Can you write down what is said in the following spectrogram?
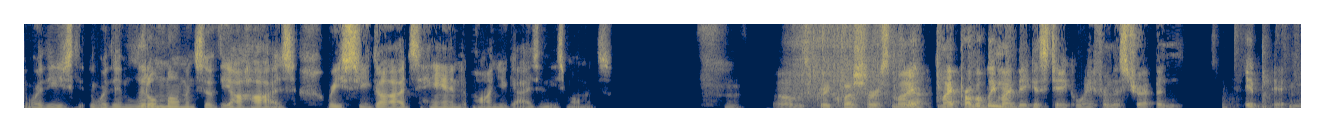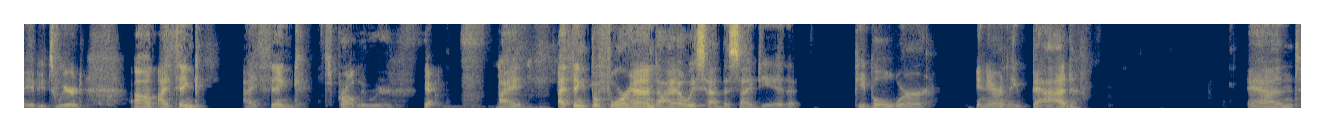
Were these were the little moments of the ahas where you see God's hand upon you guys in these moments? Um, That's a Great question. First, my Yeah. my probably my biggest takeaway from this trip, and it, it maybe it's weird. Um, I think I think It's probably weird. Yeah. I I think beforehand I always had this idea that people were inherently bad. And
